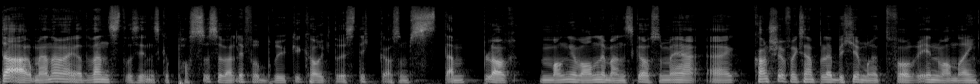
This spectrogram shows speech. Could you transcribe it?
der mener jeg at venstresiden skal passe seg veldig for å bruke karakteristikker som stempler mange vanlige mennesker som er eh, kanskje f.eks. er bekymret for innvandring.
